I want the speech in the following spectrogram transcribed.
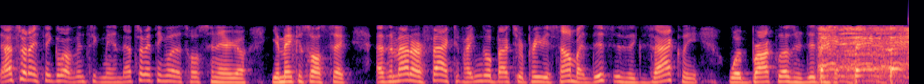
That's what I think about Vince McMahon. That's what I think about this whole scenario. You make us all sick. As a matter of fact, if I can go back to a previous soundbite, this is exactly what Brock Lesnar did. Bang, bang, bang,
